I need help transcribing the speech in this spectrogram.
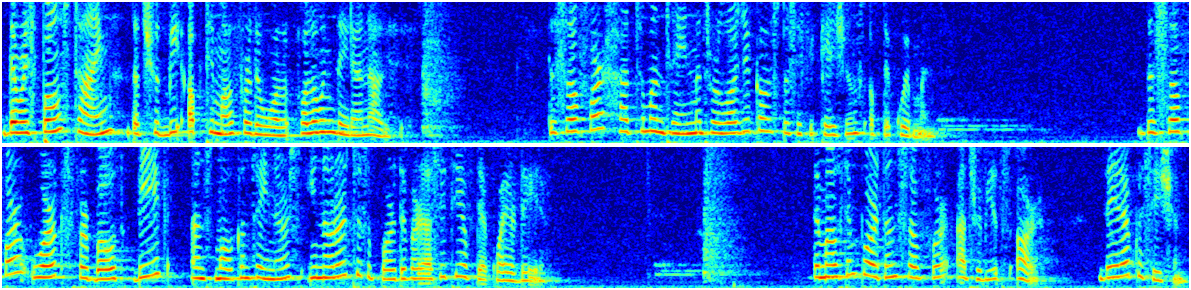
the response time that should be optimal for the following data analysis. The software had to maintain metrological specifications of the equipment. The software works for both big and small containers in order to support the veracity of the acquired data. The most important software attributes are data acquisition,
